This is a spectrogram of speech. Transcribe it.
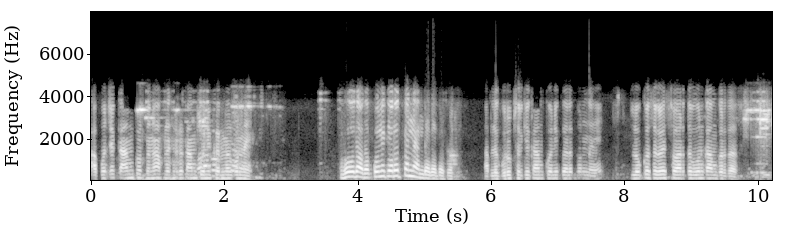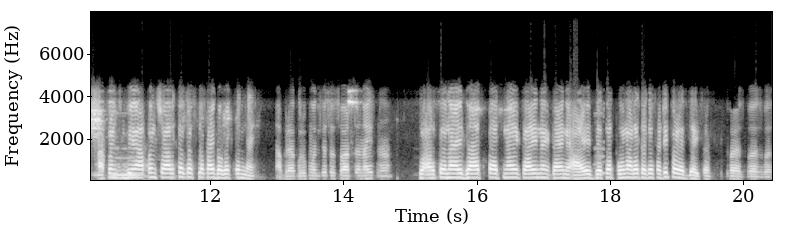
आपण जे काम करतो ना आपल्यासारखं काम कोणी करणार पण नाही. हो दादा कोणी करत पण नाही ना दादा तसं. आपल्या ग्रुपसारखे काम कोणी करत पण नाही. लोक सगळे स्वार्थ बघून काम करतात. आपण आपण स्वार्थ कसलं काय बघत पण नाही. आपल्या ग्रुपमध्ये तसं स्वार्थ नाहीच ना. स्वार्थ नाही जात पात नाही काय नाही काय नाही. आहे ज्याचा फोन आला त्याच्यासाठी पळत जायचं. बस बस बस.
